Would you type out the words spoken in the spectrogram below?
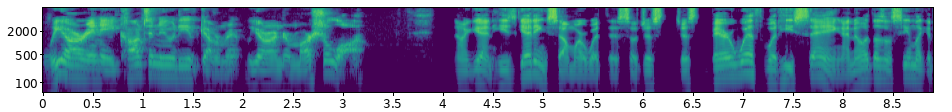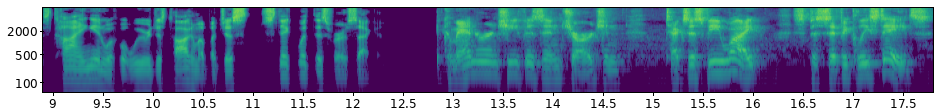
We are in a continuity of government. We are under martial law. Now again, he's getting somewhere with this, so just just bear with what he's saying. I know it doesn't seem like it's tying in with what we were just talking about, but just stick with this for a second. The commander in chief is in charge, and Texas v. White specifically states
